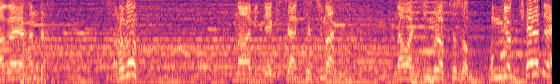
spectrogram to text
막아야 한다. 선호공! 마음이 내키지 않겠지만 나와 힘을 합쳐서 공격해야 돼.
